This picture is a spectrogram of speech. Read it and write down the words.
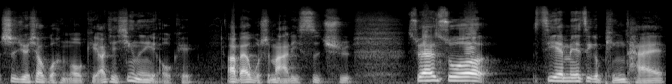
视觉效果很 OK，而且性能也 OK，二百五十马力四驱，虽然说。CMA 这个平台，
